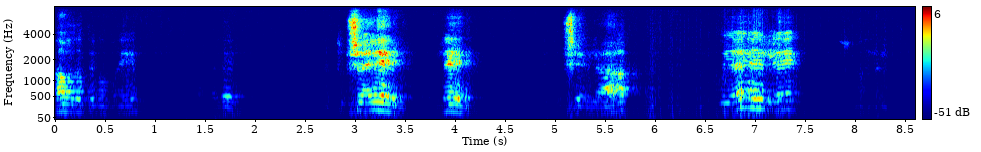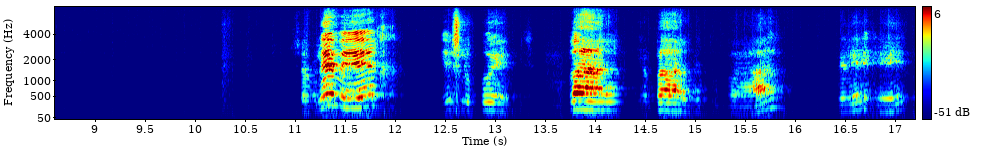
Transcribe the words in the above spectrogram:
מה עוד אתם אומרים? מתושאל למתושאלה, מקויאל ל... עכשיו למך, יש לו פה את יובל, יבל ותובל, ואת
